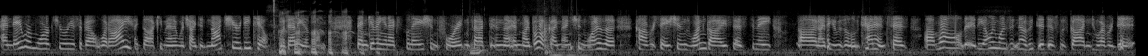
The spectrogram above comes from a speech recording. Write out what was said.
And they were more curious about what I had documented, which I did not share details with any of them, than giving an explanation for it. In fact, in, the, in my book, I mentioned one of the conversations. One guy says to me, uh, and I think it was a lieutenant, says, um, "Well, the, the only ones that know who did this was God and whoever did it."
